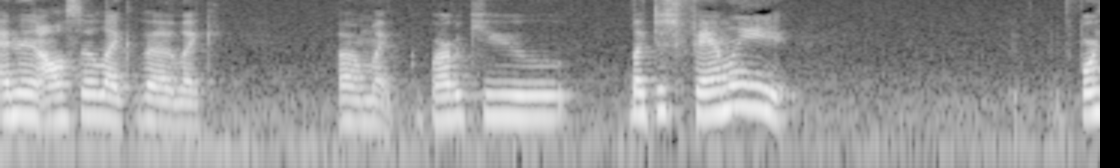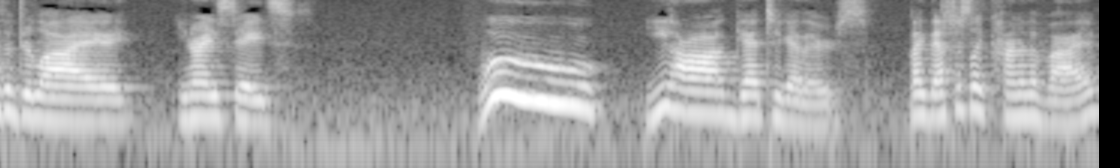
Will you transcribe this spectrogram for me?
and then also like the like um like barbecue like just family fourth of july united states woo yeehaw get-togethers like that's just like kind of the vibe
